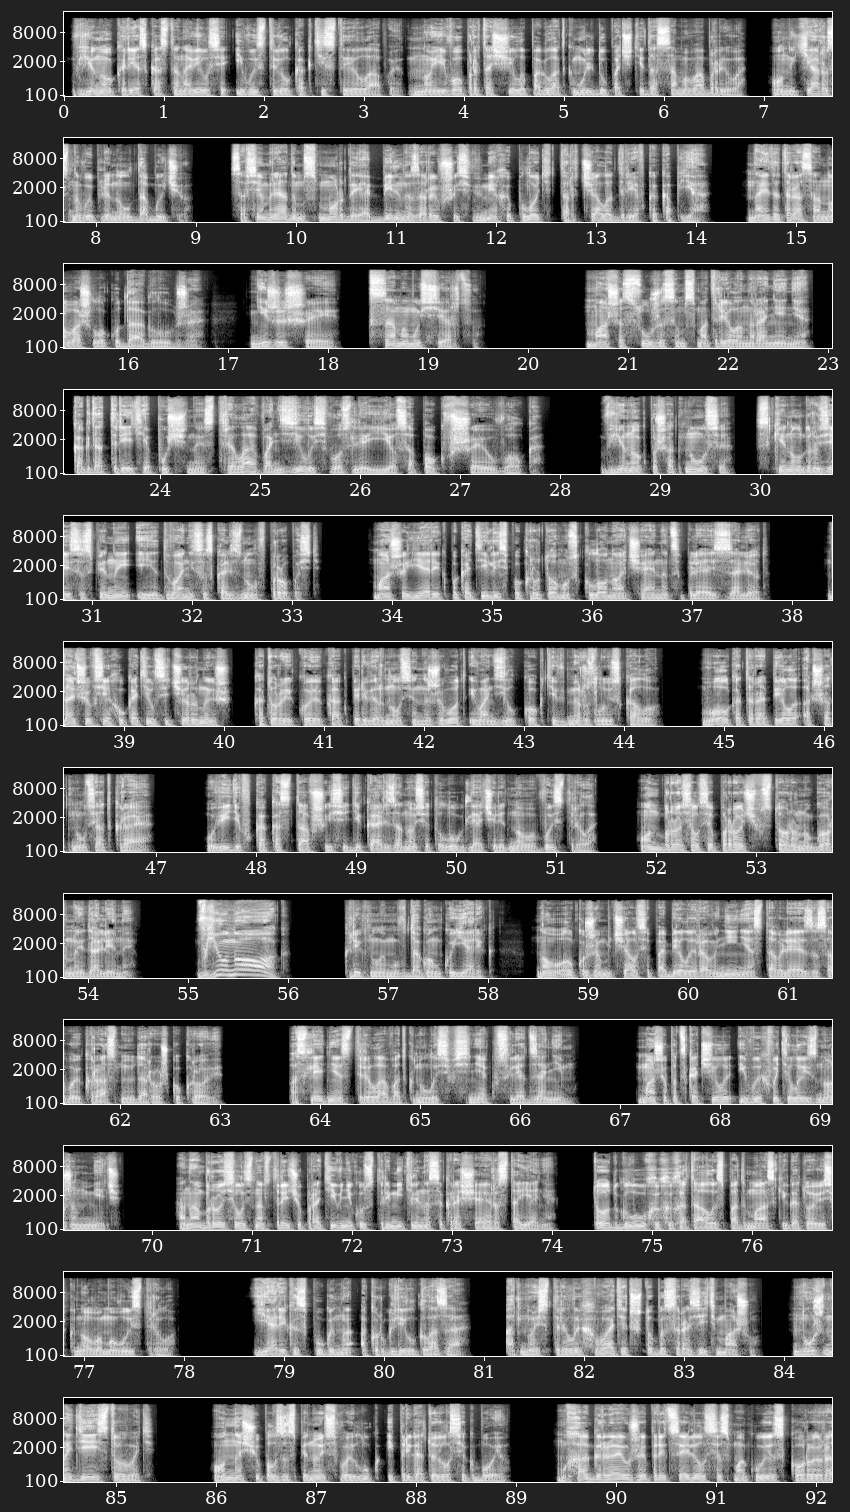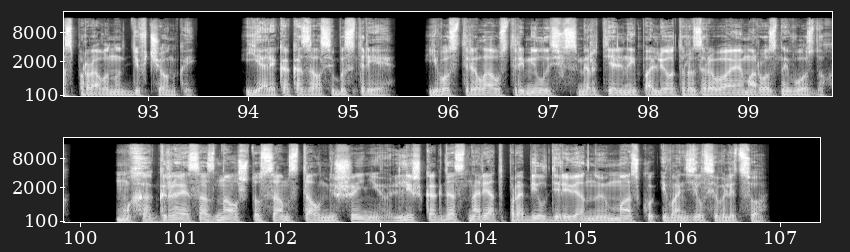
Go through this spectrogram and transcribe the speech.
Вьюнок резко остановился и выставил когтистые лапы, но его протащило по гладкому льду почти до самого обрыва. Он яростно выплюнул добычу. Совсем рядом с мордой, обильно зарывшись в мех и плоть, торчала древко копья. На этот раз оно вошло куда глубже, ниже шеи, к самому сердцу. Маша с ужасом смотрела на ранение, когда третья пущенная стрела вонзилась возле ее сапог в шею волка. Вьюнок пошатнулся, скинул друзей со спины и едва не соскользнул в пропасть. Маша и Ярик покатились по крутому склону, отчаянно цепляясь за лед. Дальше всех укатился черныш, который кое-как перевернулся на живот и вонзил когти в мерзлую скалу. Волк оторопело отшатнулся от края. Увидев, как оставшийся дикарь заносит лук для очередного выстрела, он бросился прочь в сторону горной долины. «Вьюнок!» — крикнул ему вдогонку Ярик, но волк уже мчался по белой равнине, оставляя за собой красную дорожку крови. Последняя стрела воткнулась в снег вслед за ним. Маша подскочила и выхватила из ножен меч. Она бросилась навстречу противнику, стремительно сокращая расстояние. Тот глухо хохотал из-под маски, готовясь к новому выстрелу. Ярик испуганно округлил глаза. Одной стрелы хватит, чтобы сразить Машу. Нужно действовать. Он нащупал за спиной свой лук и приготовился к бою. Мхаграй уже прицелился, смакуя скорую расправу над девчонкой. Ярик оказался быстрее. Его стрела устремилась в смертельный полет, разрывая морозный воздух. Мхаграй осознал, что сам стал мишенью, лишь когда снаряд пробил деревянную маску и вонзился в лицо.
